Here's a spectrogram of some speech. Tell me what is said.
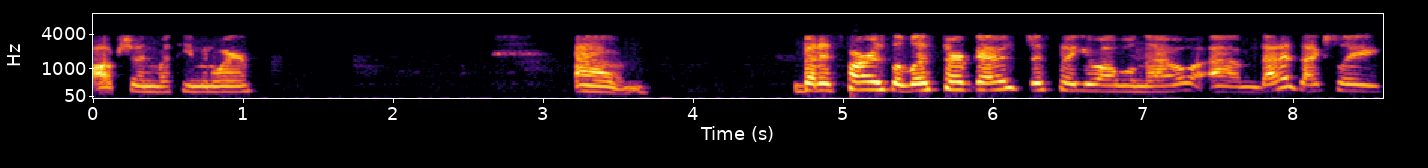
option with HumanWare. Um, but as far as the listserv goes, just so you all will know, um, that is actually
